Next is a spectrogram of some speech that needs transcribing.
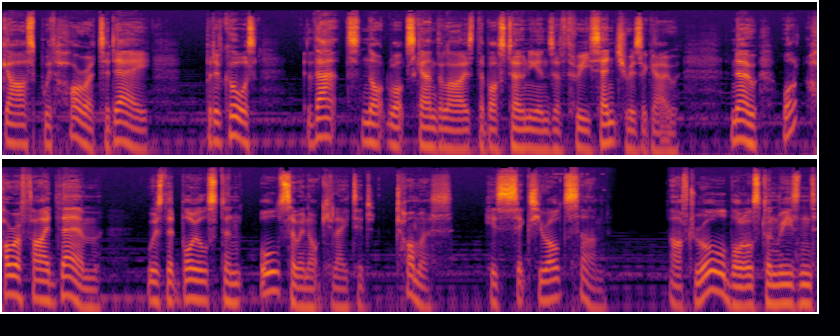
gasp with horror today, but of course, that's not what scandalised the Bostonians of three centuries ago. No, what horrified them was that Boylston also inoculated Thomas, his six year old son. After all, Boylston reasoned,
